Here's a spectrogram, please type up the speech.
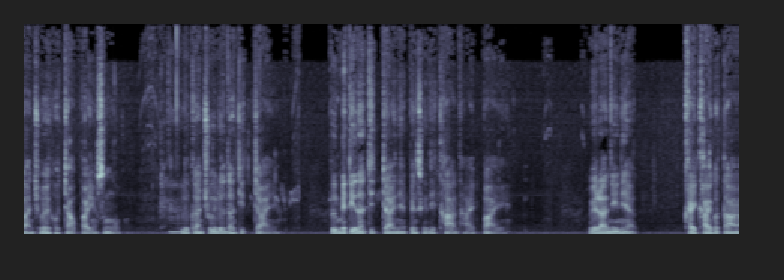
การช่วยเขาจากไปอย่างสงบ หรือการช่วยเหลือด้านจิตใจ คือมิติด้านจิตใจเนี่ยเป็นสิ่งที่ขาดหายไป เวลานี้เนี่ย ใครๆก็ตาม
